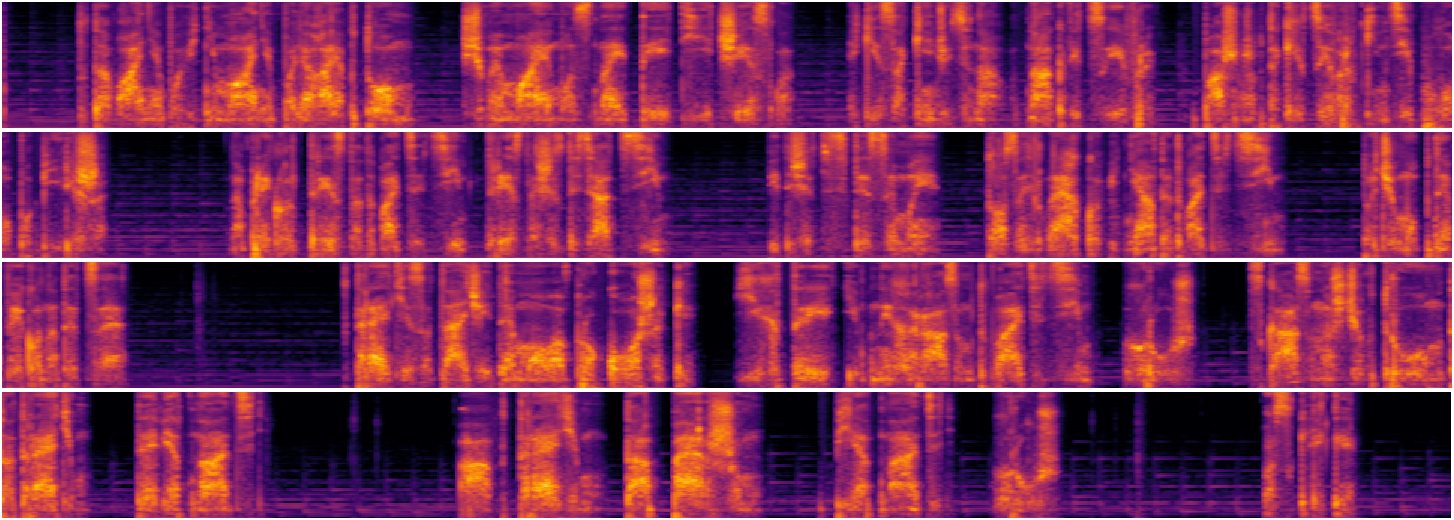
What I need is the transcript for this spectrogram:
додавання або віднімання полягає в тому, що ми маємо знайти ті числа, які закінчуються на однакові цифри. Бажано, щоб таких цифр в кінці було побільше. Наприклад, 327 і 367 від 67 досить легко відняти 27. То чому б не виконати це? В третій задачі йде мова про кошики. Їх три і в них разом 27 груш. Сказано, що в Оскільки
